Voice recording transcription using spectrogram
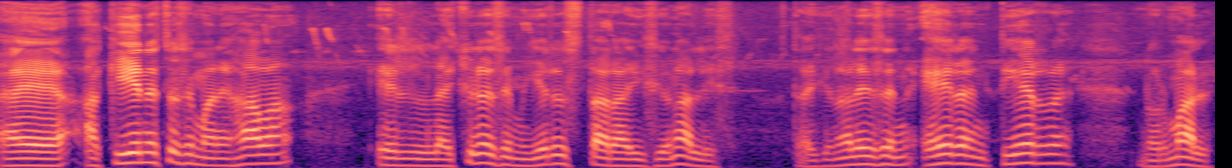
Eh, aquí en esto se manejaba la hechura de semilleros tradicionales, tradicionales en era, en tierra, normal.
